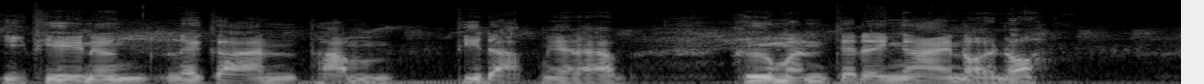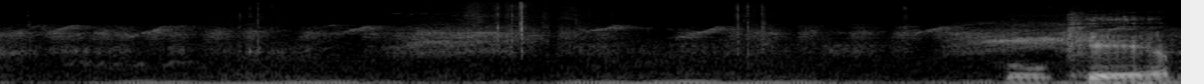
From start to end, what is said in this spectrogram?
อีกทีนึงในการทำที่ดักเนี่ยนะครับ คือมันจะได้ง่ายหน่อยเนาะโอเคครับ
